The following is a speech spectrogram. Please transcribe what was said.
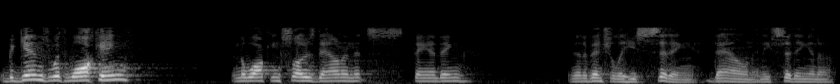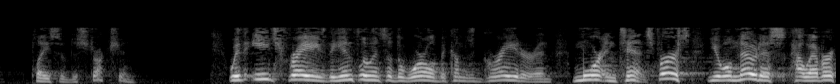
It begins with walking, and the walking slows down and it's standing. And then eventually he's sitting down and he's sitting in a place of destruction. With each phrase, the influence of the world becomes greater and more intense. First, you will notice, however,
